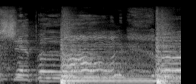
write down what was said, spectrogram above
ship alone.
